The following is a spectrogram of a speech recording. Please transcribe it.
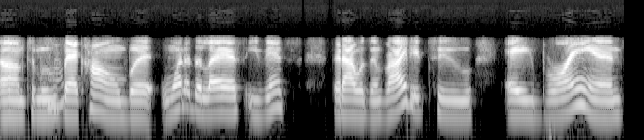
um to move Mhm. back home, but one of the last events that I was invited to, a brand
